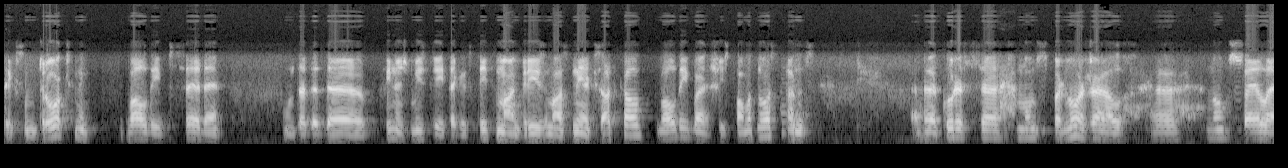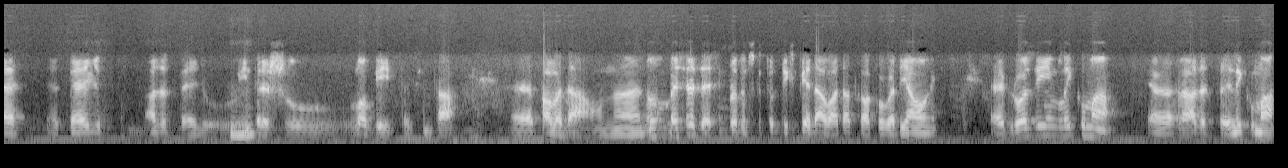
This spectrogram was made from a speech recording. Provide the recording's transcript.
teiksim, troksni valdības sēdē. Un tad, tad uh, Finanšu ministrija tagad ticamāk drīzumā sniegs atkal valdībai šīs pamatnostādnes, uh, kuras uh, mums par nožēlu uh, nu, spēlē spēļu, azartspēļu mm. interešu lobby. Tā. Eh, pavadā. Un, eh, nu, mēs redzēsim, protams, ka tur tiks piedāvāt atkal kaut kādi jauni eh, grozījumi likumā, azartspēļu likumā.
